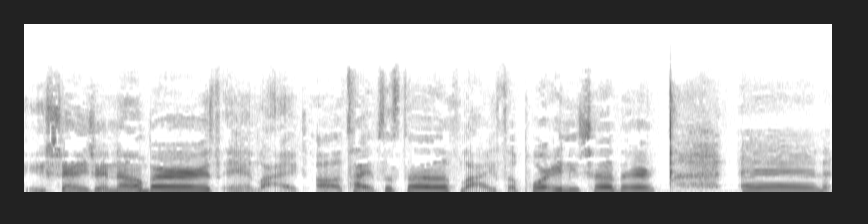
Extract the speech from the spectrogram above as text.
exchanging numbers and like all types of stuff, like supporting each other. And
